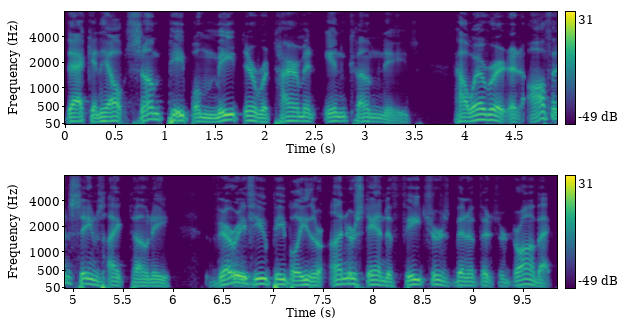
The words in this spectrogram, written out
that can help some people meet their retirement income needs. However, it often seems like, Tony, very few people either understand the features, benefits, or drawbacks.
